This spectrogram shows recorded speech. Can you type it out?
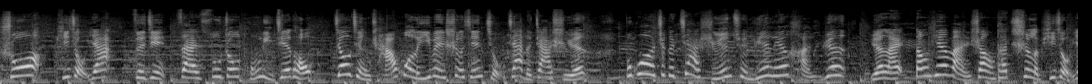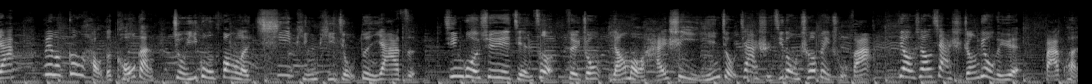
说啤酒鸭最近在苏州同里街头，交警查获了一位涉嫌酒驾的驾驶员。不过这个驾驶员却连连喊冤。原来当天晚上他吃了啤酒鸭，为了更好的口感，就一共放了七瓶啤酒炖鸭子。经过血液检测，最终杨某还是以饮酒驾驶机动车被处罚，吊销驾驶证六个月，罚款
